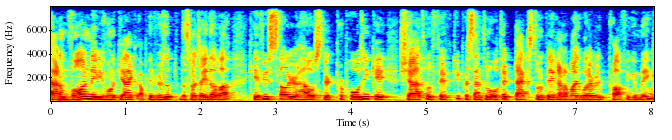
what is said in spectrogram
Adam Van ਨੇ ਵੀ ਹੁਣ ਕਿਹਾ ਕਿ ਆਪਣੇ ਵਿਊਜ਼ ਨੂੰ ਦੱਸਣਾ ਚਾਹੀਦਾ ਵਾ ਕਿ if you sell your house they proposing ਕਿ ਸ਼ਾਇਦ ਤੁਹਾਨੂੰ 50% ਨੂੰ ਉੱਤੇ ਟੈਕਸ ਤੁਹਾਨੂੰ ਪੇ ਕਰਨਾ ਪਵੇ whatever profit you make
